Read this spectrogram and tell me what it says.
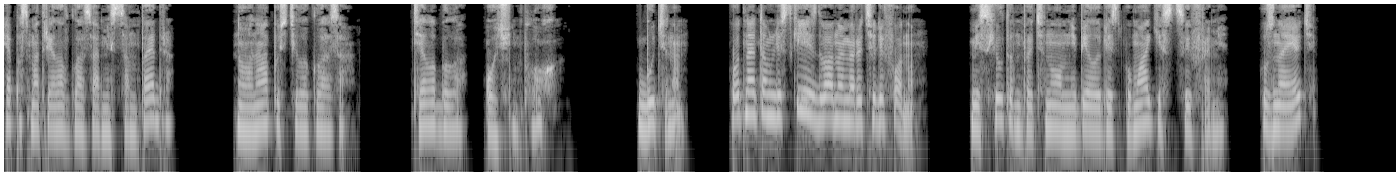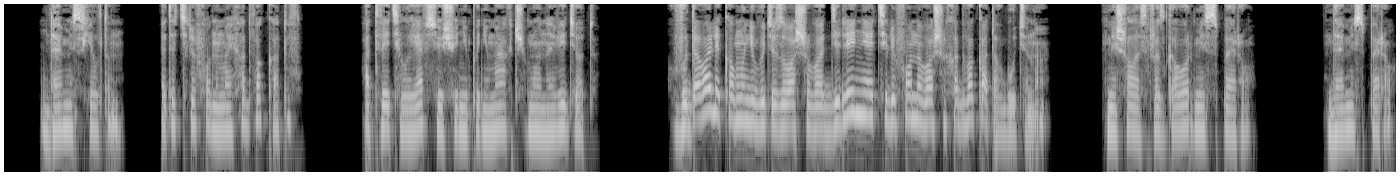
Я посмотрела в глаза мисс Сан-Педро, но она опустила глаза. Тело было очень плохо. «Бутина, вот на этом листке есть два номера телефона». Мисс Хилтон протянула мне белый лист бумаги с цифрами. «Узнаете?» «Да, мисс Хилтон. Это телефоны моих адвокатов», — ответила я, все еще не понимая, к чему она ведет. «Вы давали кому-нибудь из вашего отделения телефоны ваших адвокатов, Бутина?» Вмешалась в разговор мисс Спэрроу. «Да, мисс Спэрроу.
